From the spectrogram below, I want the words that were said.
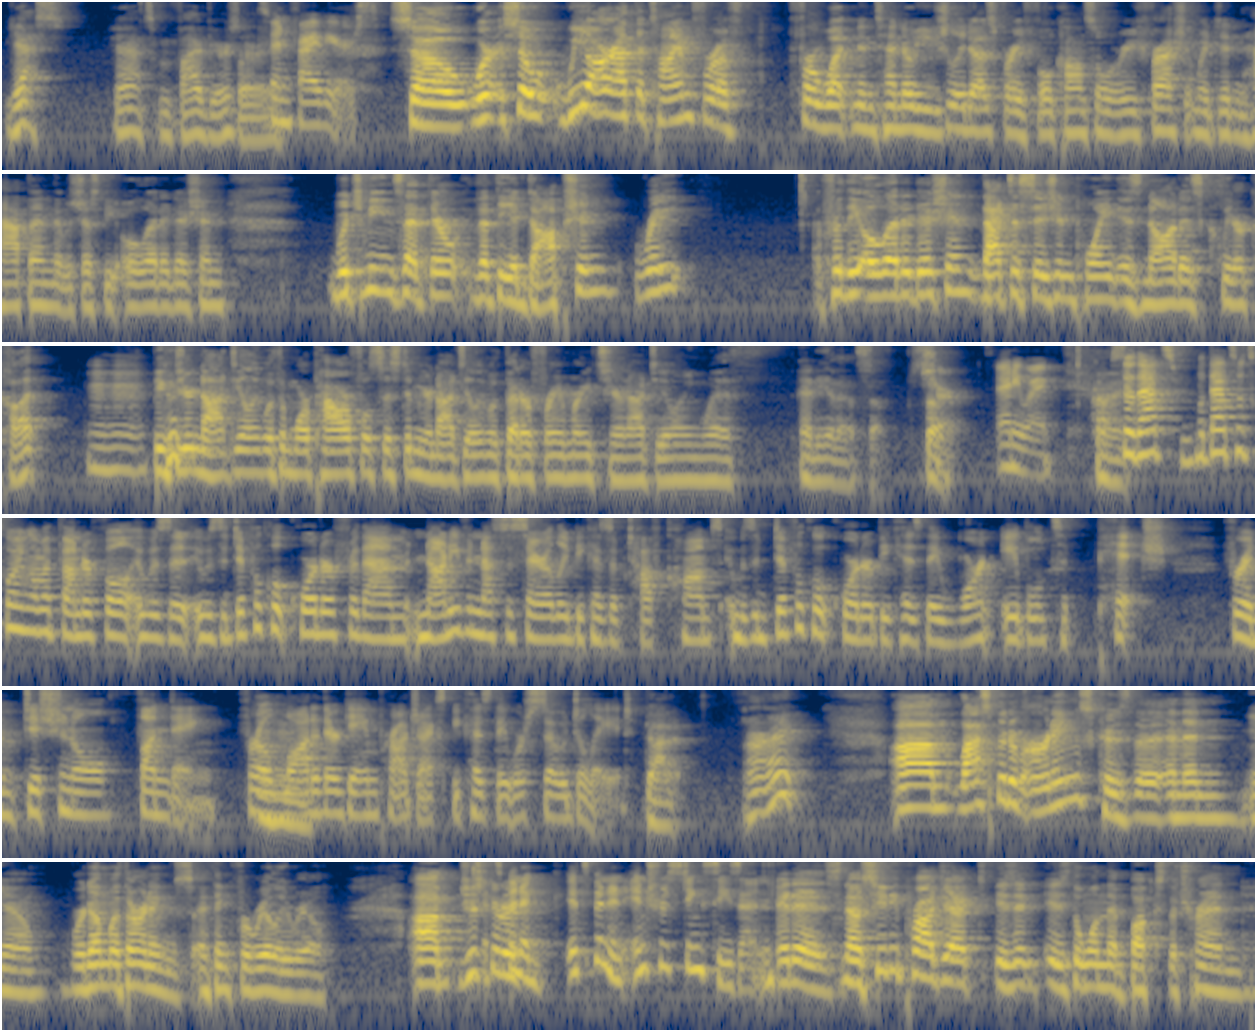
Yes. Yeah, it's been five years already. It's been five years. So we're so we are at the time for a for what Nintendo usually does for a full console refresh, and it didn't happen. It was just the OLED edition, which means that there that the adoption rate for the OLED edition, that decision point is not as clear cut hmm because you're not dealing with a more powerful system, you're not dealing with better frame rates, you're not dealing with any of that stuff. So, sure. Anyway, right. So that's that's what's going on with Thunderful. It was a it was a difficult quarter for them, not even necessarily because of tough comps. It was a difficult quarter because they weren't able to pitch for additional funding for a Mhm. lot of their game projects because they were so delayed. Got it. All right. Um, last bit of earnings because the and then you know we're done with earnings. I think for really real. Um, just It's gonna. been a it's been an interesting season. it is now. CD Projekt is it is the one that bucks the trend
